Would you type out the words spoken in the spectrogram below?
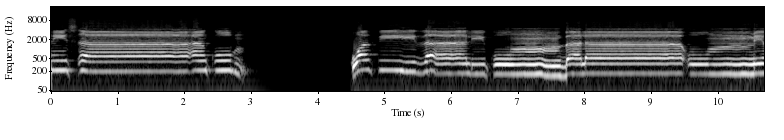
نساءكم وفي ذلكم بلاء من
